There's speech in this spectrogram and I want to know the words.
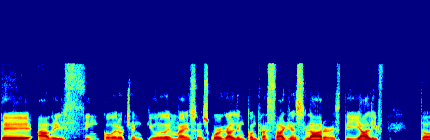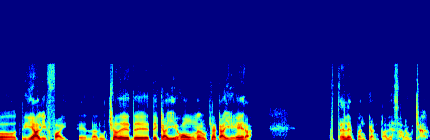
de abril 5 del 81 de Madison Square Garden contra Sergeant Slaughter. Es The Alley, the, Alley Fight, en la lucha de, de, callejón, una lucha callejera ustedes les va a encantar esa lucha.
